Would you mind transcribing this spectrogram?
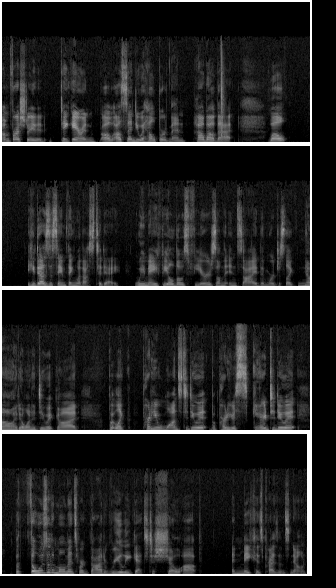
I'm frustrated. Take Aaron. I'll I'll send you a helper then. How about that? Well, he does the same thing with us today. We may feel those fears on the inside and we're just like, "No, I don't want to do it, God." But like part of you wants to do it, but part of you is scared to do it. But those are the moments where God really gets to show up and make his presence known.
